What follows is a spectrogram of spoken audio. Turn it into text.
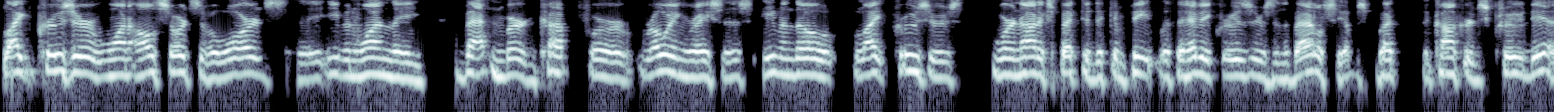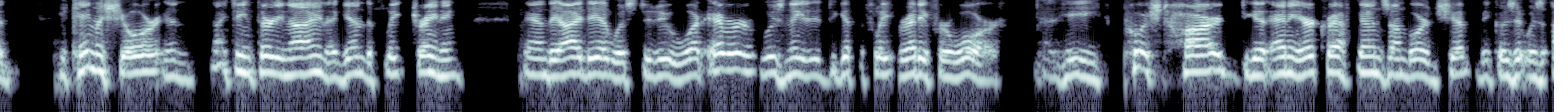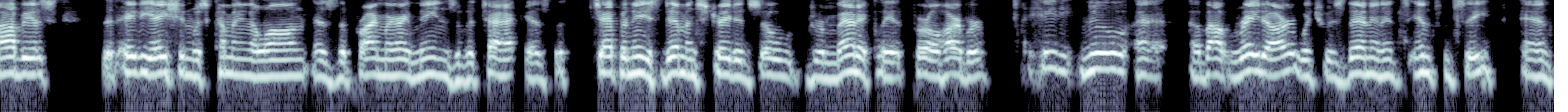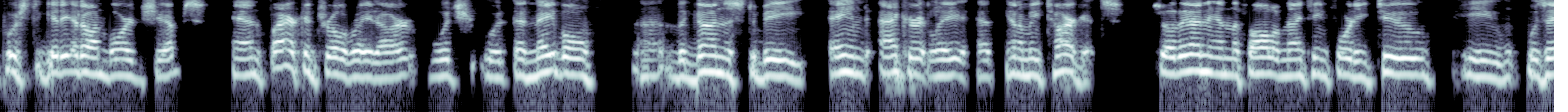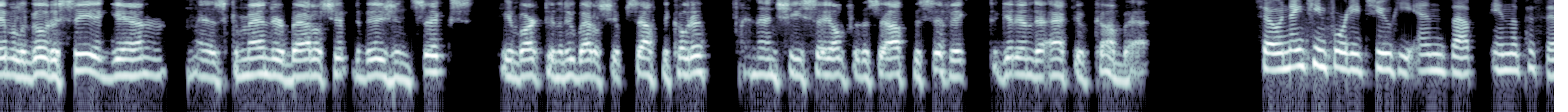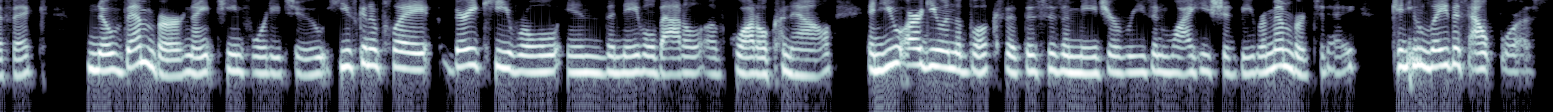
light cruiser won all sorts of awards. They even won the Battenberg Cup for rowing races, even though light cruisers were not expected to compete with the heavy cruisers and the battleships, but the Concord's crew did. He came ashore in 1939, again to fleet training, and the idea was to do whatever was needed to get the fleet ready for war. He pushed hard to get anti aircraft guns on board ship because it was obvious that aviation was coming along as the primary means of attack as the Japanese demonstrated so dramatically at Pearl Harbor. He knew uh, about radar, which was then in its infancy, and pushed to get it on board ships, and fire control radar, which would enable uh, the guns to be aimed accurately at enemy targets. So then in the fall of 1942, he was able to go to sea again as commander Battleship Division 6. He embarked in the new battleship South Dakota, and then she sailed for the South Pacific to get into active combat. So in 1942, he ends up in the Pacific. November 1942, he's going to play a very key role in the naval battle of Guadalcanal. And you argue in the book that this is a major reason why he should be remembered today. Can you lay this out for us?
